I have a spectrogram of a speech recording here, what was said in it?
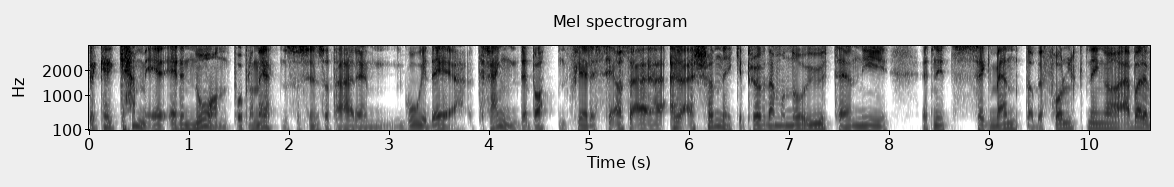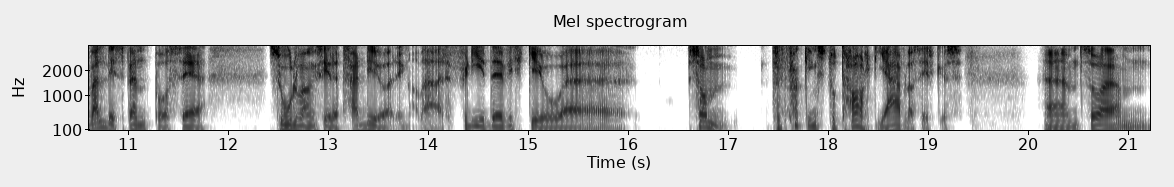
hvem er, er, det noen på planeten som syns at dette er en god idé? Trenger debatten flere se... Altså, jeg, jeg, jeg, skjønner ikke, prøver de å nå ut til ny, et nytt segment av befolkninga? Jeg er bare veldig spent på å se Solvangs rettferdiggjøring av det her, fordi det virker jo eh, som fuckings totalt jævla sirkus. Um, så, um,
